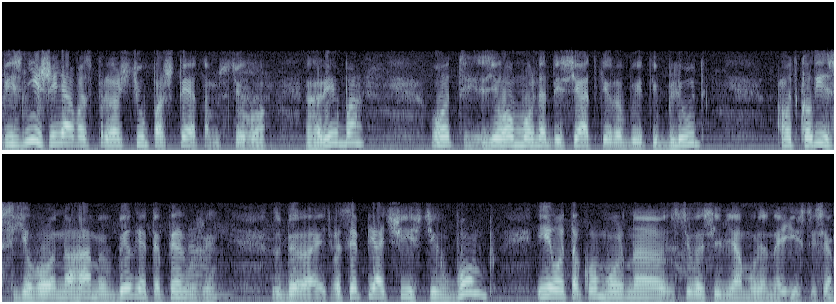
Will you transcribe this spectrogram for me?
пізніше я вас пригощу паштетом з цього гриба. От з його можна десятки робити блюд. А от колись його ногами вбили, а тепер вже збирають. Оце 5-6 цих бомб, і отако можна, ціла сім'я може наїстися.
